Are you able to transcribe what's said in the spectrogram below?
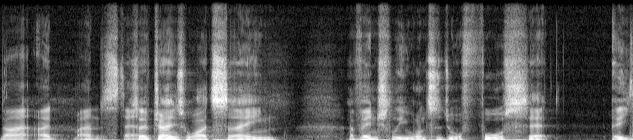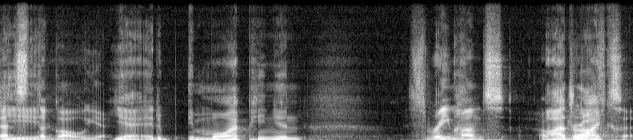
No, I, I- understand. So if James White's saying eventually he wants to do a four set a That's year, That's the goal. Yeah, yeah, it, in my opinion, three months of a I'd draft like- set.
